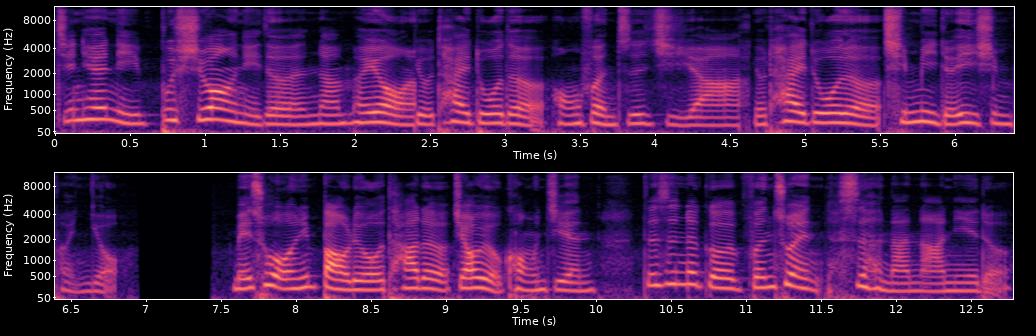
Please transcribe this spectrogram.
今天你不希望你的男朋友有太多的红粉知己啊，有太多的亲密的异性朋友。没错，你保留他的交友空间，但是那个分寸是很难拿捏的。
